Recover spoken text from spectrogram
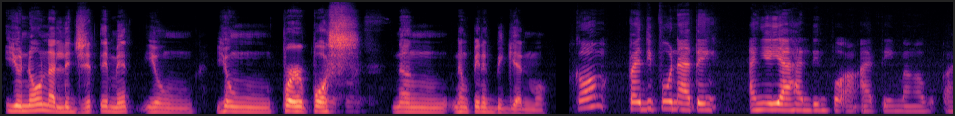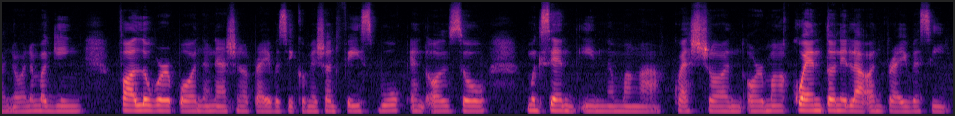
you know na legitimate yung yung purpose ng ng pinagbigyan mo. Kung pwede po nating anyayahan din po ang ating mga ano na maging follower po ng National Privacy Commission Facebook and also mag-send in ng mga question or mga kwento nila on privacy.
